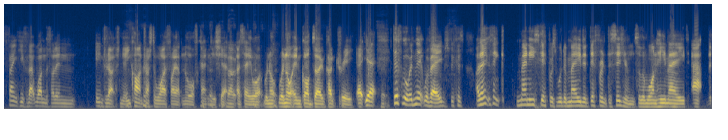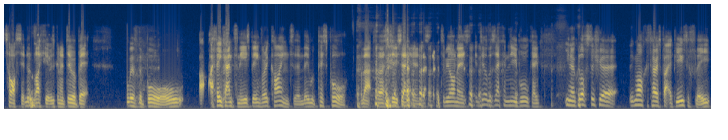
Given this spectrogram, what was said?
thank you for that wonderful in, introduction. Yeah, you can't trust the Wi-Fi up north, can you, Shep? no. I tell you what, we're not we're not in God's own country. Uh, yeah, difficult, isn't it, with Abe's because I don't think many skippers would have made a different decision to the one he made at the toss. It looked like it was going to do a bit with the ball. I think Anthony is being very kind to them. They were piss poor for that first two seconds, to be honest, until the second new ball came. You know, Gloucestershire Marcus Harris batted beautifully,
